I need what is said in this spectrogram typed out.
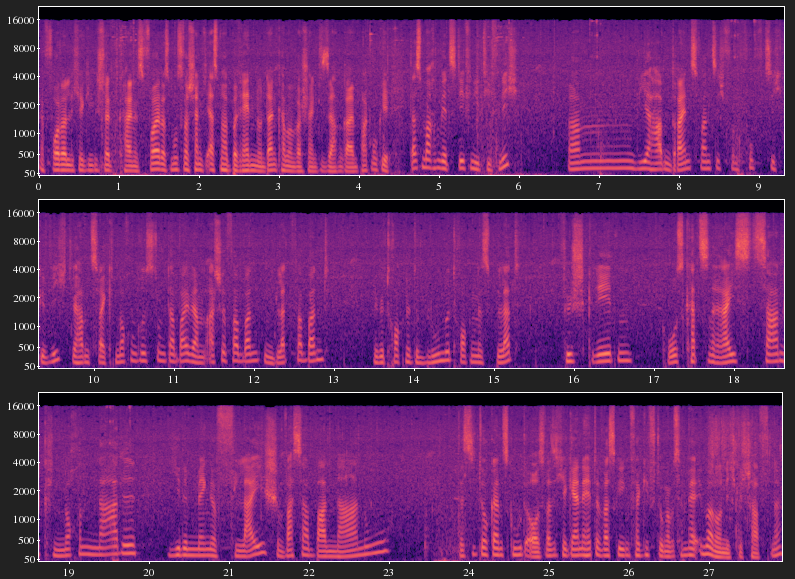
Erforderlicher Gegenstand, keines Feuer. Das muss wahrscheinlich erstmal brennen und dann kann man wahrscheinlich die Sachen reinpacken. Okay, das machen wir jetzt definitiv nicht. Ähm, wir haben 23 von 50 Gewicht. Wir haben zwei Knochenrüstungen dabei. Wir haben einen Ascheverband, einen Blattverband, eine getrocknete Blume, trockenes Blatt, Fischgräten, Großkatzenreißzahn, Knochennadel, jede Menge Fleisch, Wasser, Banano. Das sieht doch ganz gut aus. Was ich ja gerne hätte, was gegen Vergiftung. Aber das haben wir ja immer noch nicht geschafft, ne?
